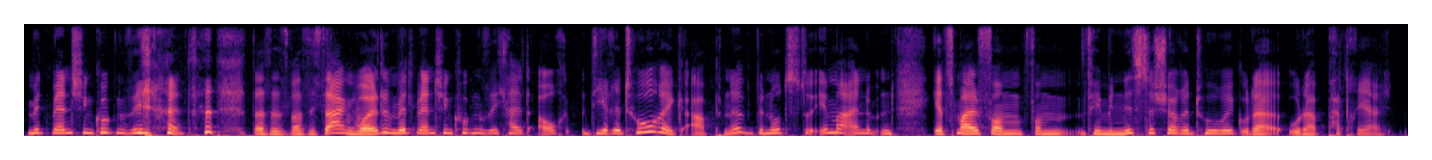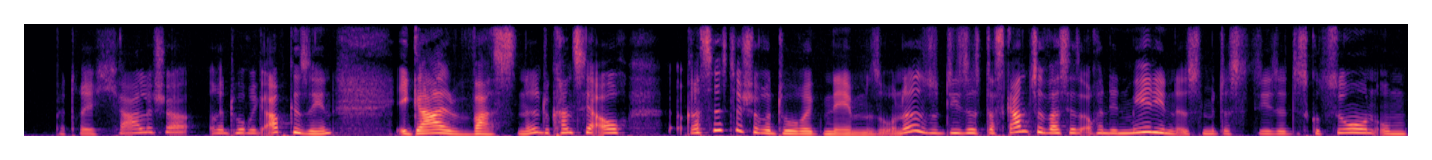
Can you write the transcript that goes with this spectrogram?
Mitmenschen gucken sich halt, das ist, was ich sagen wollte, Mitmenschen gucken sich halt auch die Rhetorik ab. Ne? Benutzt du immer eine, jetzt mal vom, vom feministischer Rhetorik oder, oder Patriarch, patriarchalischer Rhetorik abgesehen, egal was, ne? Du kannst ja auch rassistische Rhetorik nehmen, so, ne? So dieses, das Ganze, was jetzt auch in den Medien ist, mit das, dieser Diskussion um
